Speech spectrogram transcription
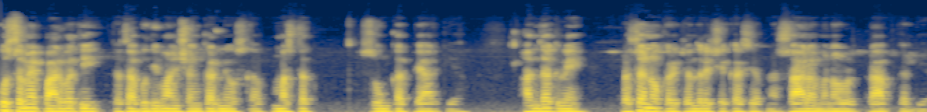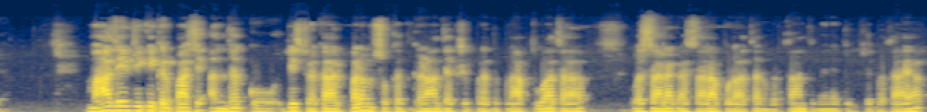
उस समय पार्वती तथा बुद्धिमान शंकर ने उसका मस्तक सूंघ कर प्यार किया। अंधक ने प्रसन्न होकर चंद्रशेखर से अपना सारा मनोरथ प्राप्त कर लिया। महादेव जी की कृपा से अंधक को जिस प्रकार परम सुखद गणाध्यक्ष पद प्राप्त हुआ था, वह सारा का सारा पुरातन वृत्तांत मैंने तुमसे बताया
